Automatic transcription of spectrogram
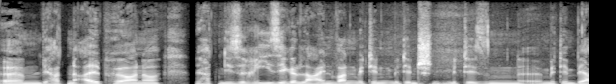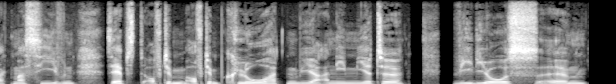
Ähm, wir hatten Alphörner, wir hatten diese riesige Leinwand mit den, mit den, mit diesen, äh, mit den Bergmassiven. Selbst auf dem, auf dem Klo hatten wir animierte Videos, ähm,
